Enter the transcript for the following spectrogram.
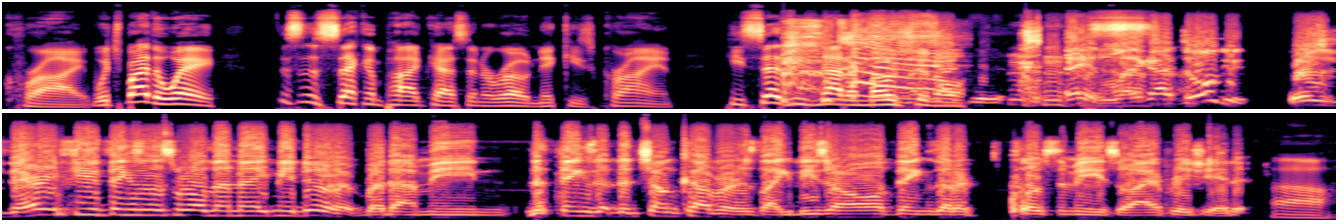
cry. Which, by the way, this is the second podcast in a row Niki's crying. He says he's not emotional. hey, like I told you, there's very few things in this world that make me do it. But I mean, the things that the chunk covers, like these are all things that are close to me, so I appreciate it. Oh,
